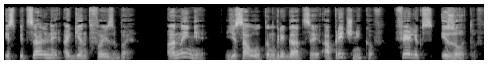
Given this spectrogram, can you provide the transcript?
и специальный агент ФСБ, а ныне Есаул конгрегации опричников Феликс Изотов.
